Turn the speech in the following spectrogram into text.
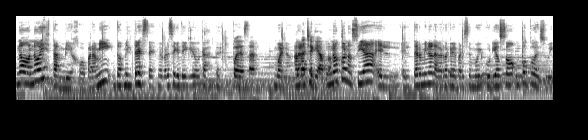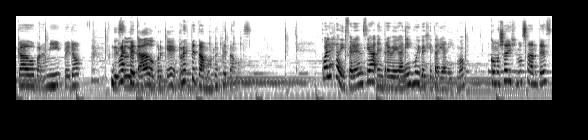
No, no es tan viejo. Para mí, 2013. Me parece que te equivocaste. Puede ser. Bueno, Anda a chequearlo. No conocía el, el término, la verdad que me parece muy curioso, un poco desubicado para mí, pero Desubicado, ¿por qué? respetamos, respetamos. ¿Cuál es la diferencia entre veganismo y vegetarianismo? Como ya dijimos antes,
